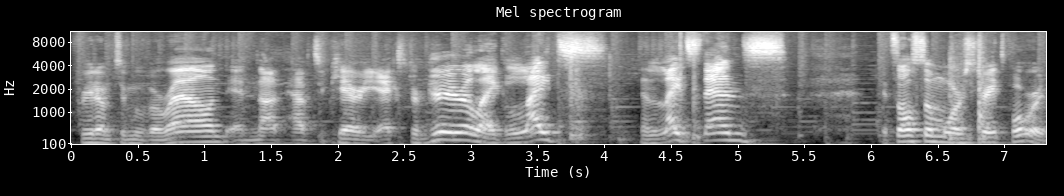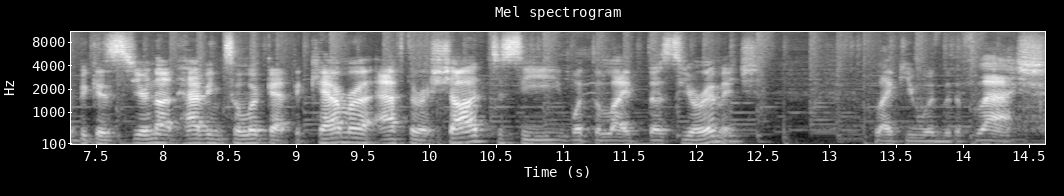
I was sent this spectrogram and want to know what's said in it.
Freedom to move around and not have to carry extra gear like lights and light stands. It's also more straightforward because you're not having to look at the camera after a shot to see what the light does to your image, like you would with a flash.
